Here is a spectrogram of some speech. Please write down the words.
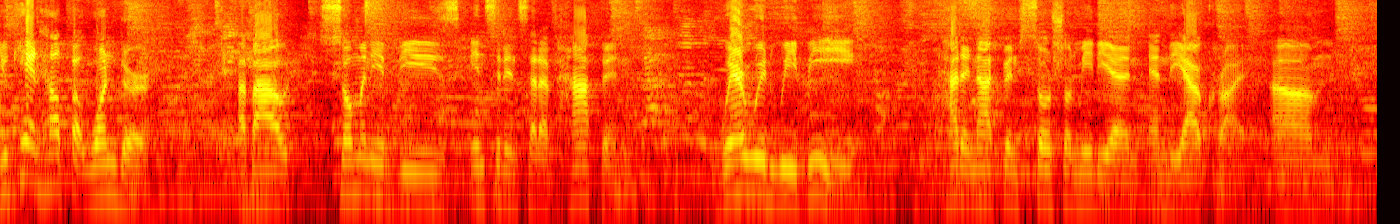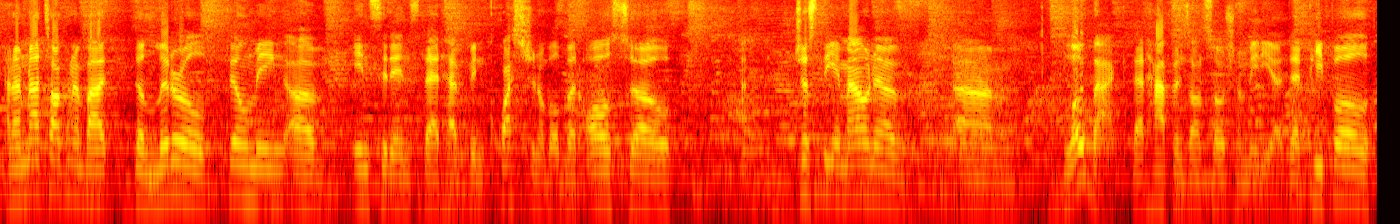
you can't help but wonder about so many of these incidents that have happened. Where would we be had it not been social media and, and the outcry? Um, and I'm not talking about the literal filming of incidents that have been questionable, but also just the amount of um, blowback that happens on social media. That people,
